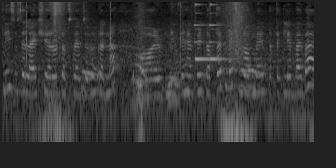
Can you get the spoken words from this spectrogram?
प्लीज़ उसे लाइक शेयर और सब्सक्राइब ज़रूर करना। और मिलते हैं फिर तब तक नेक्स्ट ब्लॉग में। तब तक के लिए बाय बाय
